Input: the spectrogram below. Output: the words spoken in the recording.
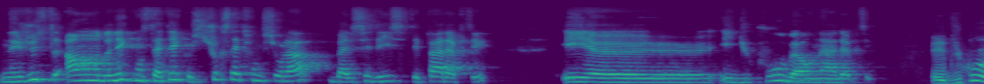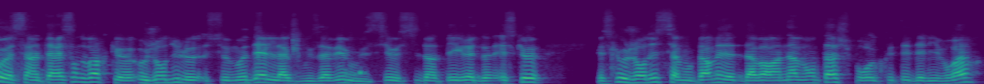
On est juste à un moment donné constaté que sur cette fonction-là, bah, le CDI s'était pas adapté. Et, euh, et, du coup, bah, on a adapté. Et du coup, c'est intéressant de voir qu'aujourd'hui, ce modèle-là que vous avez, vous essayez aussi d'intégrer. Est-ce que, est-ce qu'aujourd'hui, ça vous permet d'avoir un avantage pour recruter des livreurs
